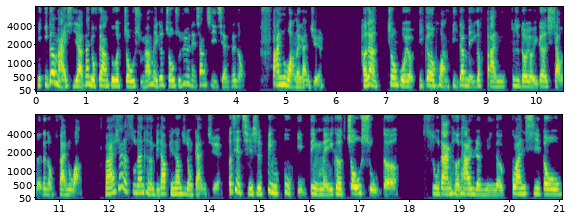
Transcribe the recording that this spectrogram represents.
你一个马来西亚，但有非常多个州属，然后每个州属就有点像是以前那种藩王的感觉，好像中国有一个皇帝，但每一个藩就是都有一个小的那种藩王。马来西亚的苏丹可能比较偏向这种感觉，而且其实并不一定每一个州属的。苏丹和他人民的关系都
